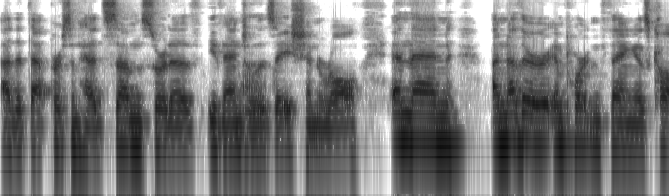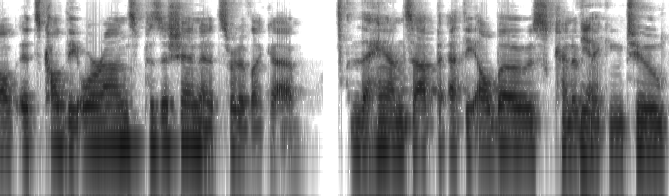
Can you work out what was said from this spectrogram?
uh, that that person had some sort of evangelization role. And then another important thing is called it's called the orans position, and it's sort of like a the hands up at the elbows, kind of Yeah. making two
